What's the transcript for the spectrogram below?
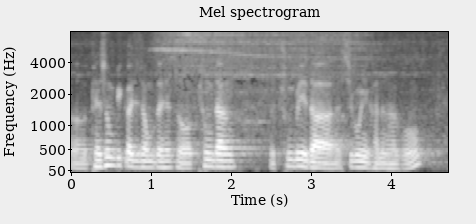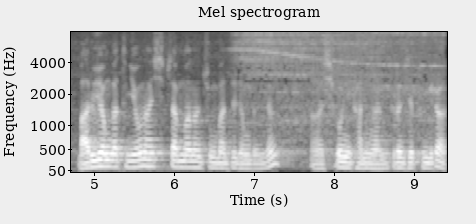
어, 배송비까지 전부 다 해서 평당 충분히 다 시공이 가능하고 마루형 같은 경우는 한 13만 원 중반대 정도면 어, 시공이 가능한 그런 제품이라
